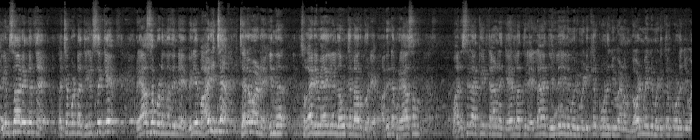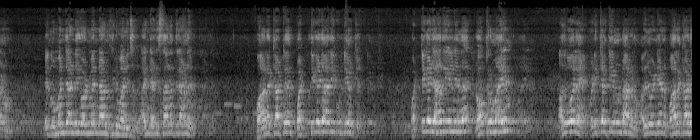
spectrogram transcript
ചികിത്സാ രംഗത്ത് മെച്ചപ്പെട്ട ചികിത്സയ്ക്ക് പ്രയാസപ്പെടുന്നതിന്റെ വലിയ ഭാരിച്ച ചെലവാണ് ഇന്ന് സ്വകാര്യ മേഖലയിൽ നമുക്ക് എല്ലാവർക്കും അറിയാം. അതിന്റെ പ്രയാസം മനസ്സിലാക്കിയിട്ടാണ് കേരളത്തിൽ എല്ലാ ജില്ലയിലും ഒരു മെഡിക്കൽ കോളേജ് വേണം ഗവൺമെന്റ് മെഡിക്കൽ കോളേജ് വേണം. എന്ന് ഉമ്മൻചാണ്ടി ഗവൺമെന്റാണ് തീരുമാനിച്ചത്. അതിന്റെ അടിസ്ഥാനത്തിലാണ് പാലക്കാട്ട് പട്ടികജാതി കുട്ടികൾക്ക് പട്ടികജാതിയിൽ നിന്ന് ഡോക്ടർമാരും അതുപോലെ മെഡിക്കൽ ടീം ഉണ്ടാകണം. അതിനുവേണ്ടിയാണ് പാലക്കാട്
